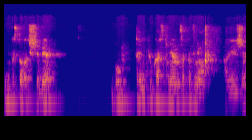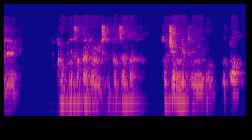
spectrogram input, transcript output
inwestować w siebie, bo trening piłkarski miałem zapewniony, ale jeżeli klub nie zapewnia mi w 100% codziennie treningu, no to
